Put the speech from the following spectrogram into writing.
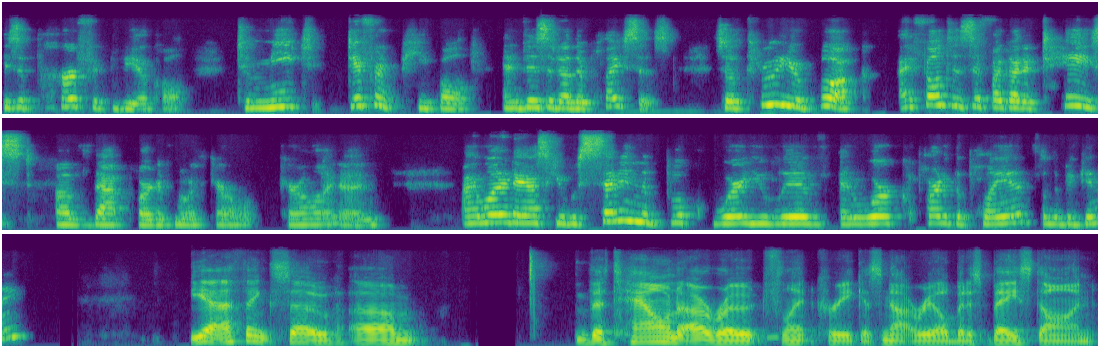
is a perfect vehicle to meet different people and visit other places. So through your book, I felt as if I got a taste of that part of North Carolina and I wanted to ask you was setting the book where you live and work part of the plan from the beginning? Yeah, I think so. Um, the town I wrote, Flint Creek, is not real, but it's based on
